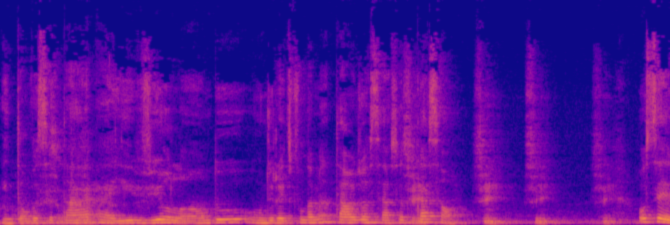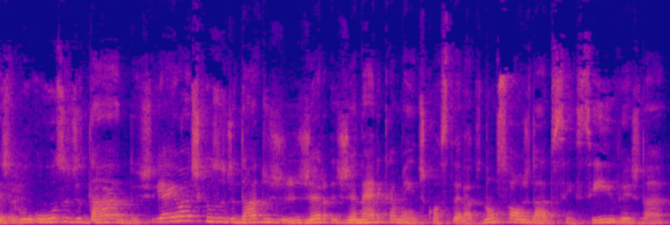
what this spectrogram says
Então você está aí violando um direito fundamental de acesso à sim, educação. Sim, sim, sim. Ou seja, o, o, uso de dados, e aí eu acho que o uso de dados ger, genericamente considerados, não só os dados sensíveis, né?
